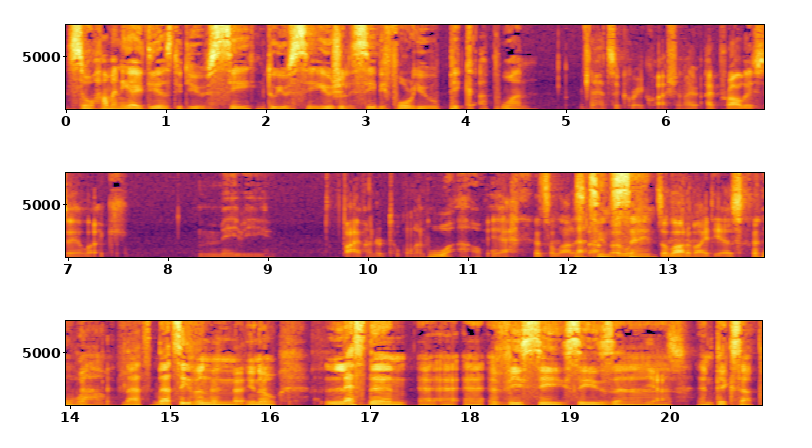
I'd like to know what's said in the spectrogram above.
So, how many ideas did you see? Do you see usually see before you pick up one? That's a great question. I, I'd probably say like maybe 500 to 1. Wow, Yeah, that's a lot of That's stuff. insane. It's a lot of ideas. wow, that's that's even you know less than a, a, a VC sees uh, Yes. and picks up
